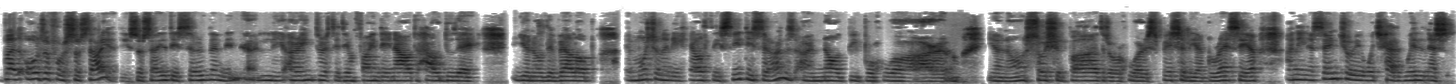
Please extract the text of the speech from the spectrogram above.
but also for society. Society certainly are interested in finding out how do they, you know, develop emotionally healthy citizens and not people who are, you know, sociopaths or who are especially aggressive. And in a century which had witnessed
